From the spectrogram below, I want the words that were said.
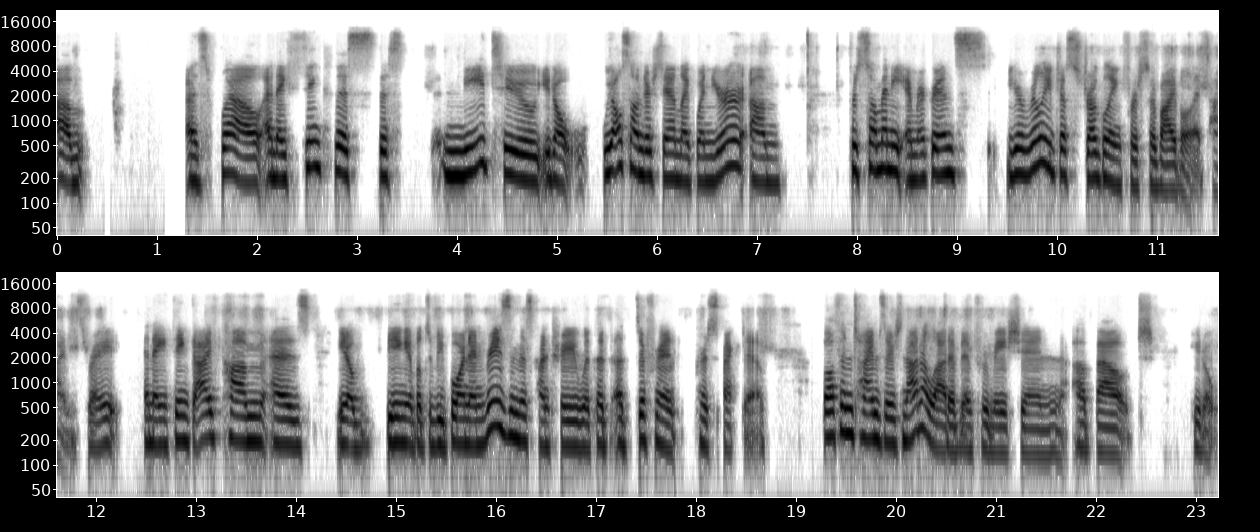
um, as well and i think this this need to you know we also understand like when you're um, for so many immigrants, you're really just struggling for survival at times, right? And I think I've come as, you know, being able to be born and raised in this country with a, a different perspective. But oftentimes there's not a lot of information about, you know,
